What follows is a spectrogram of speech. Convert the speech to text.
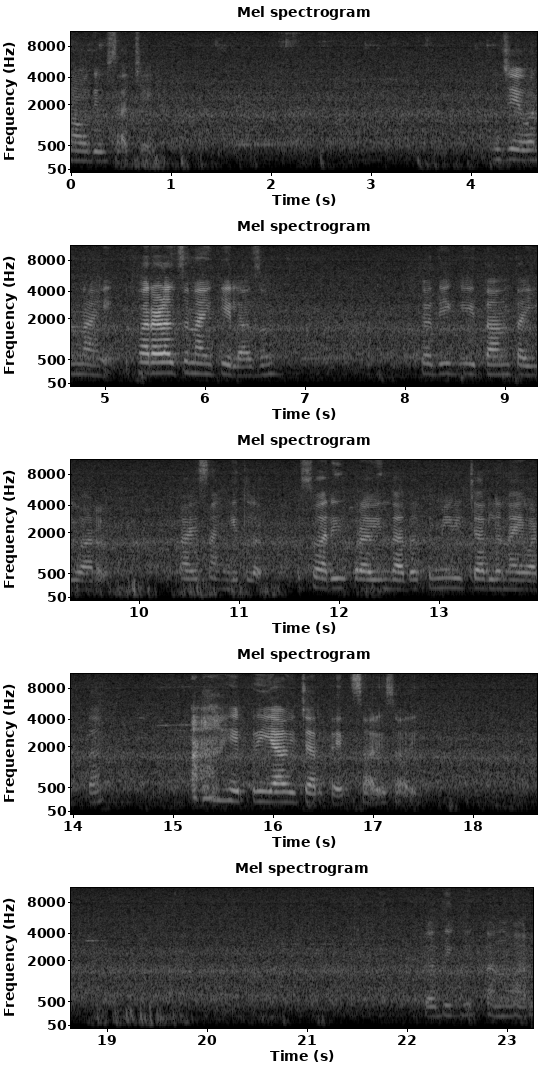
नऊ दिवसाचे. जेवण नाही फराळच नाही केलं अजून. कधी गीतांताई वार काय सांगितलं? सॉरी प्रवीण दादा तुम्ही विचारलं नाही वाटतं. हे प्रिया विचारते. सॉरी सॉरी कधी गीतांवर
